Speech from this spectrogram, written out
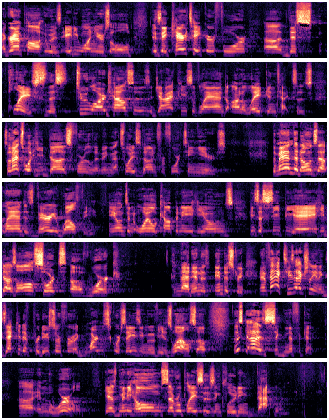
My grandpa, who is 81 years old, is a caretaker for uh, this place, this two large houses, a giant piece of land on a lake in Texas. So that's what he does for a living. That's what he's done for 14 years. The man that owns that land is very wealthy. He owns an oil company, he owns, he's a CPA, he does all sorts of work in that in- industry. And in fact, he's actually an executive producer for a Martin Scorsese movie as well. So this guy is significant uh, in the world. He has many homes, several places, including that one.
